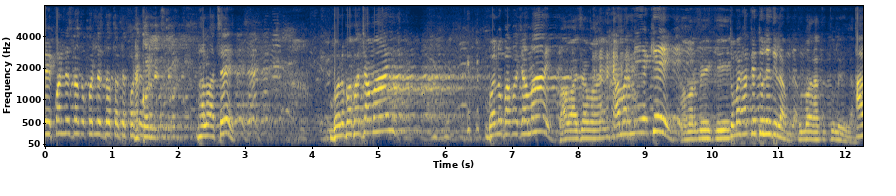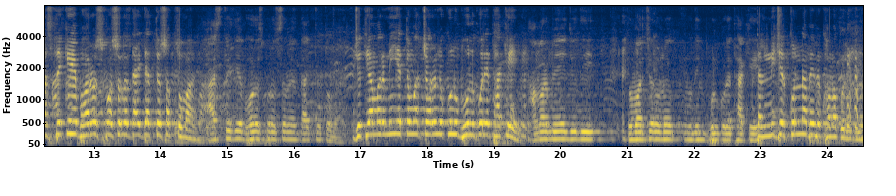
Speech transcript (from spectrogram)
এ কলেজ দাও তো কলেজ দাও তো একটা হ্যাঁ, কলেজ। ভালো আছে? বলো বাবা জামাই। বলো বাবা জামাই। বাবা জামাই। আমার মেয়েকে আমার মেয়েকে তোমার হাতে তুলে দিলাম। তোমার হাতে তুলে দিলাম। আজ থেকে ভরস পোষণের দায়িত্ব সব তোমার। আজ থেকে ভরস পোষণের দায়িত্ব তোমার। যদি আমার মেয়ে তোমার চরণে কোনো ভুল করে থাকে আমার মেয়ে যদি তোমার চরণে কোনোদিন ভুল করে থাকে তাহলে নিজের কন্যা ভেবে ক্ষমা করে দিও।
